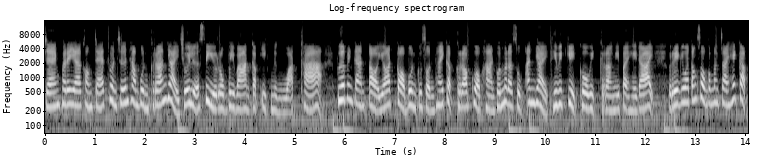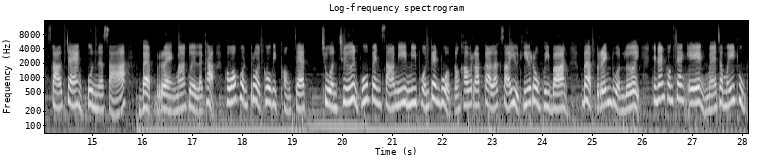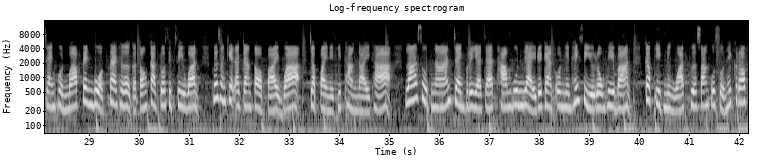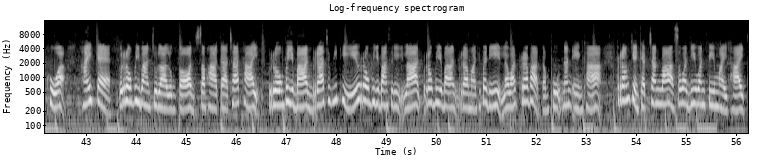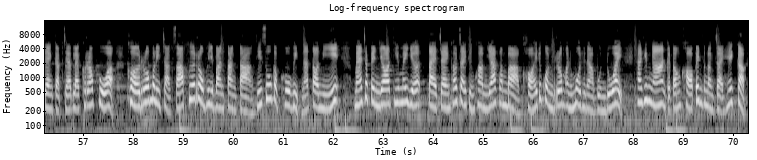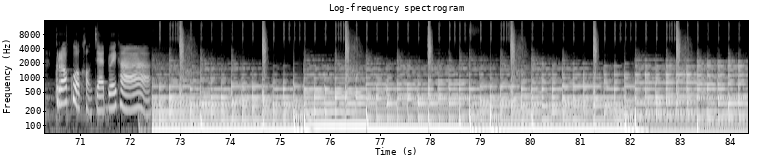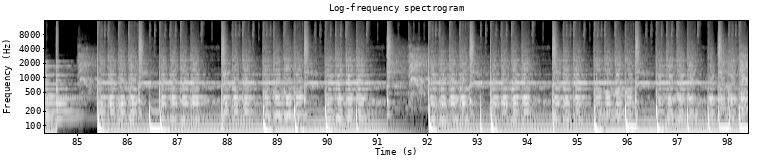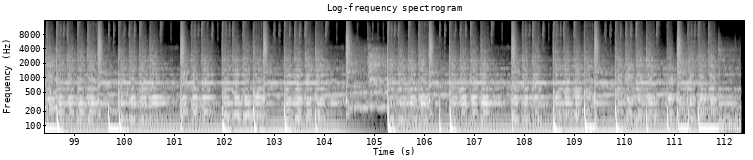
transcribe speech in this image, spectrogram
แจ้งภรรยาของแจ๊ดชวนชื่นทำบุญครั้งใหญ่ช่วยเหลือ 4 โรงพยาบาลกับอีกหนึ่งวัดค่ะ เพื่อเป็นการต่อยอดก่อบุญกุศลให้กับครอบครัวผ่านพ้นมรสุมอันใหญ่ที่วิกฤตโควิดครั้งนี้ไปให้ได้ เรียกได้ว่าต้องส่งกำลังใจให้กับสาวแจงปุณณสาแบบแรงมากเลยแล้วค่ะ เพราะว่าผลตรวจโควิดของแจ๊ด ชวนชื่นผู้เป็นสามีมีผลเป็นบวกต้องเข้ารับการรักษาอยู่ที่โรงพยาบาล แบบเร่งด่วนเลยทางด้านของแจงเอง แม้จะไม่ได้ถูกแจ้งผลว่าเป็นบวก แต่เธอก็ต้องกักตัว 14 วัน เพื่อสังเกตอาการต่อไปว่าจะไปในทิศทางใดค่ะ ล่าสุดนั้นแจงภรรยาแจ๊ดทำบุญใหญ่โดยการโอนเงินให้ 4 โรงพยาบาล กับอีกหนึ่งวัดเพื่อสร้างกุศลให้ครอบครัว ให้แก่ โรงพยาบาลจุฬาลงกรณ์ สภากาชาติไทย โรงพยาบาลราชวิถี โรงพยาบาลสิริราช โรงพยาบาลรามาธิบดี และวัดพระบาทน้ำพุนั่นเองค่ะ พร้อมเขียนแคปชั่นว่า สวัสดีวันปีใหม่ไทย แจงกับแจ๊ดและครอบครัว ขอร่วมบริจาคทรัพย์เพื่อโรงพยาบาลต่างๆ ที่สู้กับโควิดนะตอนนี้ แม้จะเป็นยอดที่ไม่เยอะ แต่แจงเข้าใจถึงความยากลำบาก ขอให้ทุกคนร่วมอนุโมทนาบุญด้วย ทางทีมงานก็ต้องขอเป็นกำลังใจให้กับครอบครัวของแจ๊ดด้วยค่ะ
